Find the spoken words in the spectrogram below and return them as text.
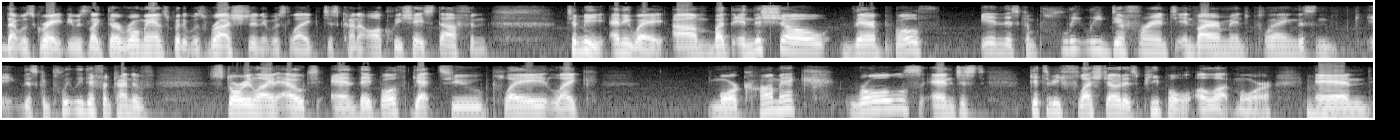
that was great. It was like their romance, but it was rushed and it was like just kind of all cliche stuff. And to me, anyway, um, but in this show, they're both in this completely different environment, playing this this completely different kind of storyline out, and they both get to play like more comic roles and just get to be fleshed out as people a lot more. Mhm. And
